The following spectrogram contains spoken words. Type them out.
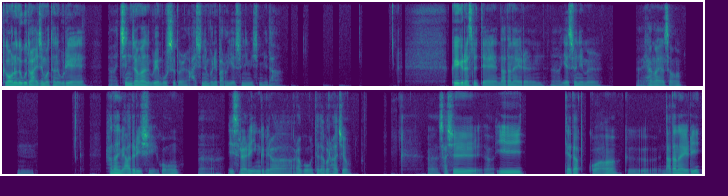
그 어느 누구도 알지 못하는 우리의 어, 진정한 우리의 모습을 아시는 분이 바로 예수님이십니다. 그 얘기를 했을 때 나다나엘은 어, 예수님을 향하여서 음, 하나님의 아들이시고 이스라엘의 임금이라고 대답을 하죠. 어, 사실 어, 이 대답과 그 나다나엘이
